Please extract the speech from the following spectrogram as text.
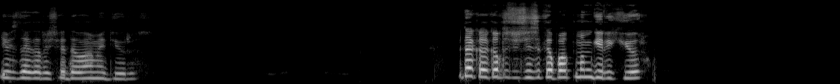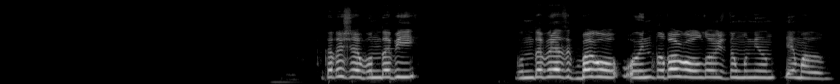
Evet arkadaşlar devam ediyoruz. Bir dakika arkadaşlar sesi kapatmam gerekiyor. Arkadaşlar bunda bir bunda birazcık bug oyunda bug oldu o yüzden bunu yanıtlayamadım.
